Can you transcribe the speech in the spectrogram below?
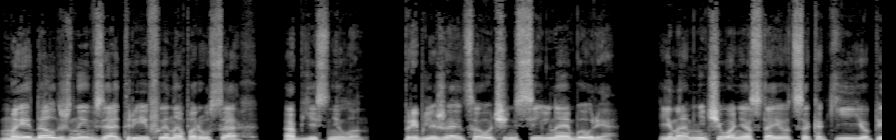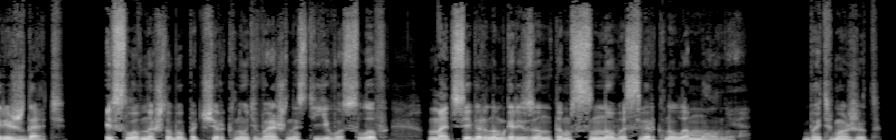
«Мы должны взять рифы на парусах», — объяснил он. «Приближается очень сильная буря, и нам ничего не остается, как ее переждать». И словно чтобы подчеркнуть важность его слов, над северным горизонтом снова сверкнула молния. «Быть может,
